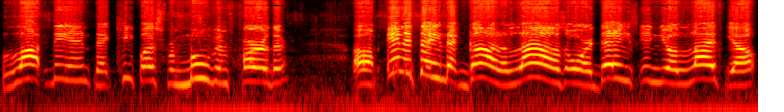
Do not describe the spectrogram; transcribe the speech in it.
locked in, that keep us from moving further. Um, anything that God allows or ordains in your life, y'all,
